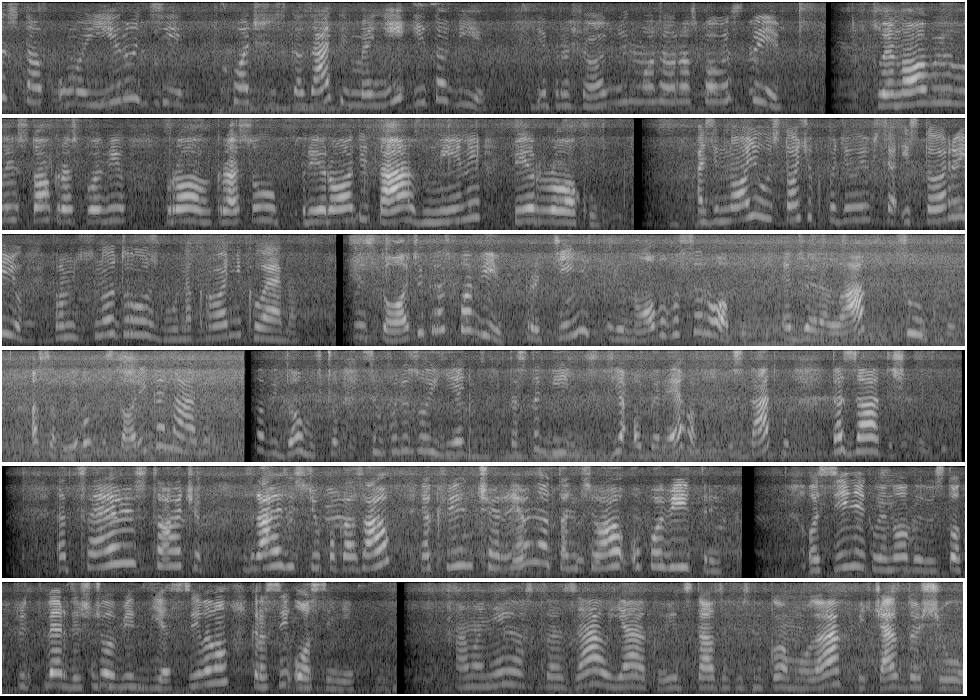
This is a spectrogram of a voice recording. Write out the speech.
листок у моїй руці. Хочеш сказати мені і тобі. І про що він може розповісти? Кленовий листок розповів про красу природи та зміни пір року. А зі мною листочок поділився історією про міцну дружбу на кроні клена. Листочок розповів про цінність кленового сиропу як джерела цукру, особливо в історії Канади. Повідомив, що символізує єдність та стабільність, є оберегом достатку та затишку. Цей листочок з радістю показав, як він чарівно танцював у повітрі. Осінній кленовий листок підтвердив, що він є символом краси осені. А мені розказав, як він став захисником мурах під час дощу.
